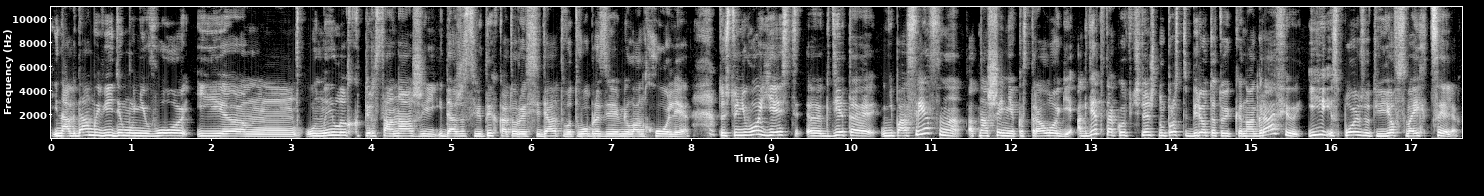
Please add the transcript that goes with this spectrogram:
Иногда мы видим у него и э, унылых персонажей, и даже святых, которые сидят вот в образе меланхолии. То есть у него есть э, где-то непосредственно отношение к астрологии, а где-то такое впечатление, что он просто берет эту иконографию и использует ее в своих целях.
